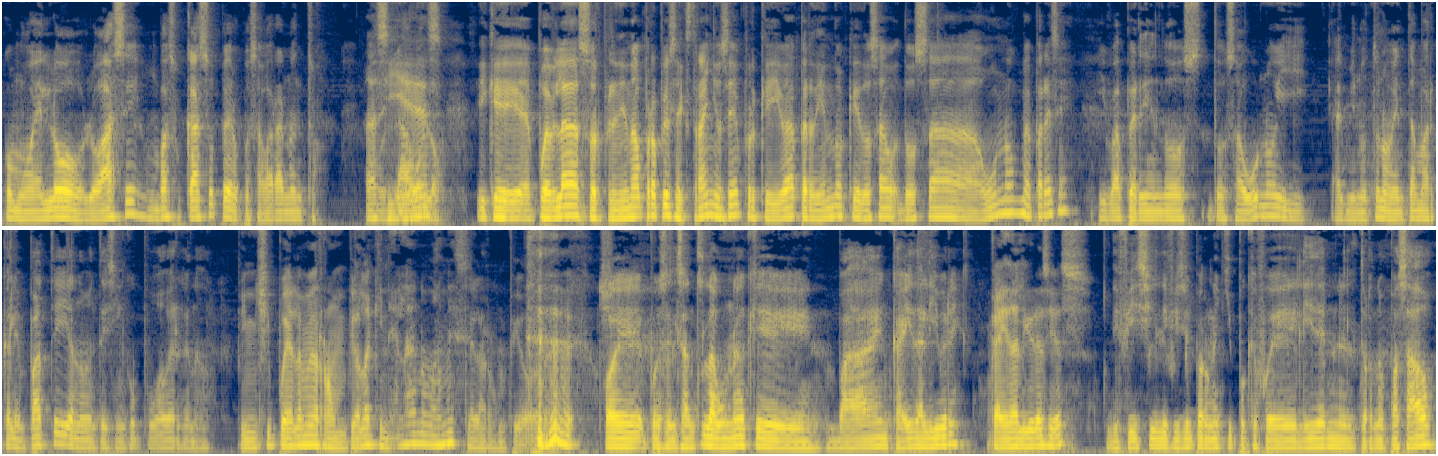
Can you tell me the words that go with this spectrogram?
como él lo, lo hace, un bazucazo, pero pues ahora no entró. Así es. voló. Y que Puebla sorprendiendo a propios extraños, ¿eh? Porque iba perdiendo que 2 a, 2 a 1, me parece. Iba perdiendo 2 a 1 y al minuto 90 marca el empate y al 95 pudo haber ganado. Pinche Puebla me rompió la quinela, no mames. Se la rompió. pues el Santos Laguna que va en caída libre. Caída libre, así es. Difícil, difícil para un equipo que fue líder en el torneo pasado.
